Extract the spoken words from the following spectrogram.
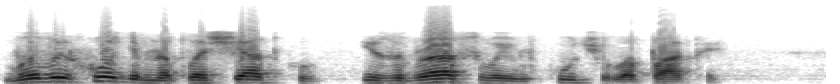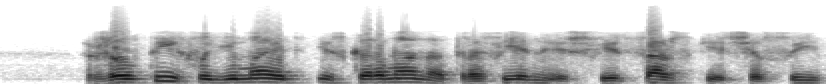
Мы выходим на площадку и сбрасываем в кучу лопаты. Желтых вынимает из кармана трофейные швейцарские часы,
